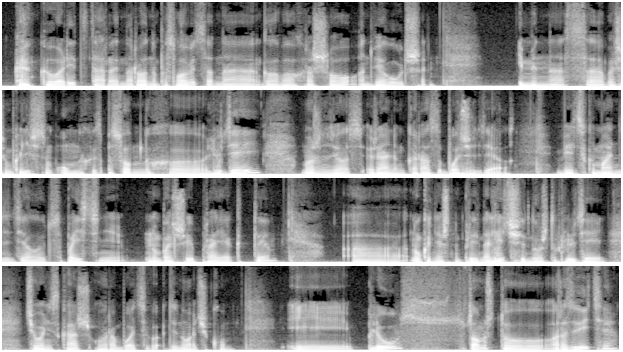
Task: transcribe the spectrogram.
как говорит старая народная пословица, одна голова хорошо, а две лучше именно с большим количеством умных и способных э, людей можно сделать реально гораздо больше дел. Ведь в команде делаются поистине ну, большие проекты, э, ну, конечно, при наличии нужных людей, чего не скажешь о работе в одиночку. И плюс в том, что развитие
